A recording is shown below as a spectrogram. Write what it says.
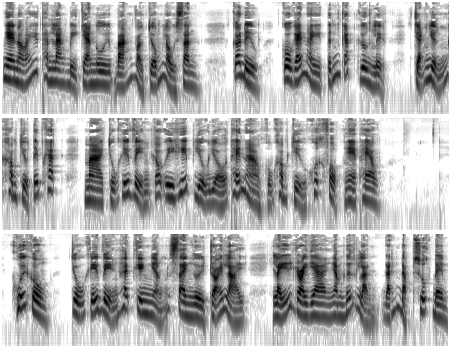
Nghe nói Thanh Lan bị cha nuôi bán vào chốn lầu xanh. Có điều, cô gái này tính cách gương liệt, chẳng những không chịu tiếp khách, mà chủ khí viện có uy hiếp dụ dỗ thế nào cũng không chịu khuất phục nghe theo. Cuối cùng, chủ khí viện hết kiên nhẫn sai người trói lại, lấy roi da ngâm nước lạnh đánh đập suốt đêm,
